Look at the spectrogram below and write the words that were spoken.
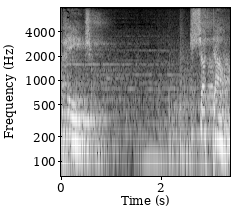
Rampage. Shut down.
